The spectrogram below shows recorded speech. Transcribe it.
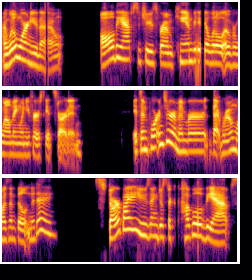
I will warn you though, all the apps to choose from can be a little overwhelming when you first get started. It's important to remember that Rome wasn't built in a day. Start by using just a couple of the apps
